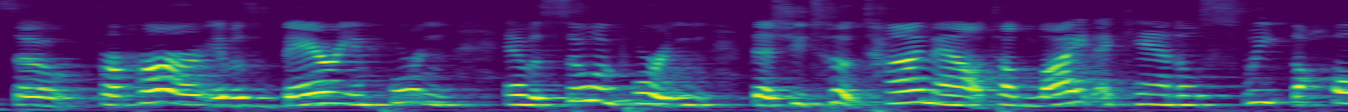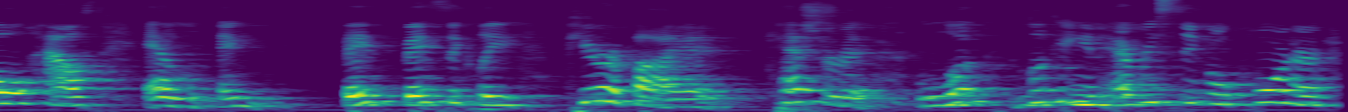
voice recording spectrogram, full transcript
So for her, it was very important. and It was so important that she took time out to light a candle, sweep the whole house, and, and basically purify it, kesher it, look, looking in every single corner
